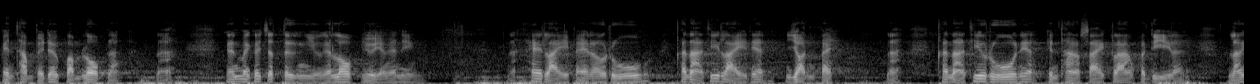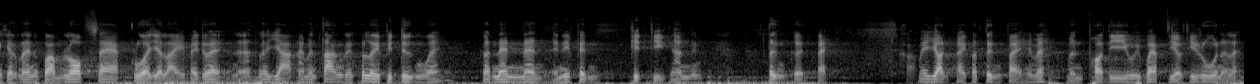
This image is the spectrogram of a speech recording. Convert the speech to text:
เป็นทำไปด้วยความโลภแล้วนะงั้นมันก็จะตึงอยู่งั้นโลภอยู่อย่างนั้นเองนะให้ไหลไปแล้วรู้ ขณะที่ไหลเนี่ยหย่อนไปนะขณะที่รู้เนี่ยเป็นทางสายกลางพอดีแล้ว หลังจากนั้นความโลภแทรกกลัวจะไหลไปด้วยนะแล้วอยากให้มันตั้งด้วยก็เลยไปดึงไว้ ก็แน่นแน่นอันนี้เป็นผิดอีกอันหนึ่งตึงเกินไป ไม่หย่อนไปก็ตึงไปเห็นไหมมันพอดีอยู่แวบเดียวที่รู้นั่นแหละ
